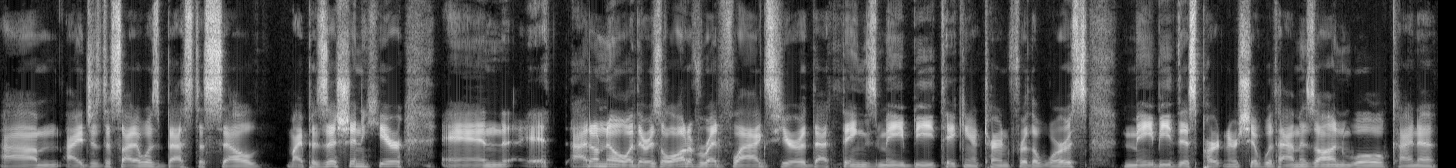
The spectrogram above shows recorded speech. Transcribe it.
um, I just decided it was best to sell my position here. And it, I don't know. There is a lot of red flags here that things may be taking a turn for the worse. Maybe this partnership with Amazon will kind of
